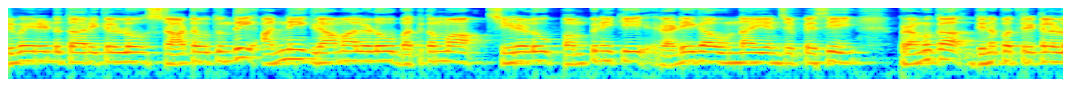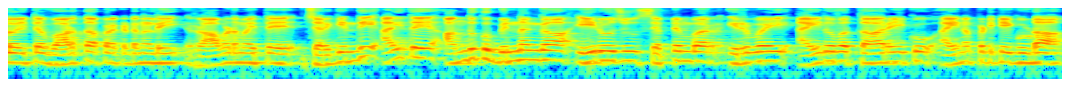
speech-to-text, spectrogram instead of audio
ఇరవై రెండు తారీఖులలో స్టార్ట్ అవుతుంది. అన్ని గ్రామాలలో బతుకమ్మ చీరలు పంపిణీకి రెడీగా ఉన్నాయి అని చెప్పేసి ప్రముఖ దినపత్రికలలో అయితే వార్తా ప్రకటనలు రావడం అయితే జరిగింది. అయితే అందుకు భిన్నంగా ఈరోజు సెప్టెంబర్ ఇరవై ఐదవ తారీఖు అయినప్పటికీ కూడా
